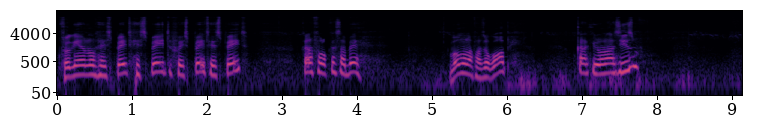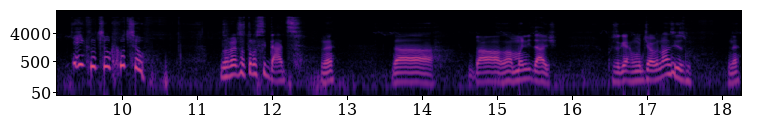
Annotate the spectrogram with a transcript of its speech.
foi ganhando respeito, respeito, respeito, respeito. O cara falou: Quer saber? Vamos lá fazer o golpe? O cara criou o nazismo. E aí, o que aconteceu? O que aconteceu? atrocidades, né? Da, da, da humanidade. Por isso a guerra mundial e o nazismo, né?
